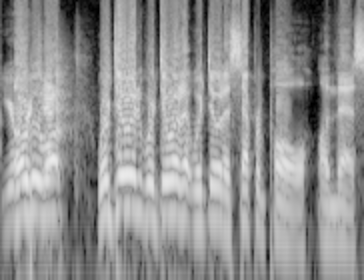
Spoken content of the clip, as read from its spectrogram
Obi Wan. We're doing we're doing it. We're doing a separate poll on this.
